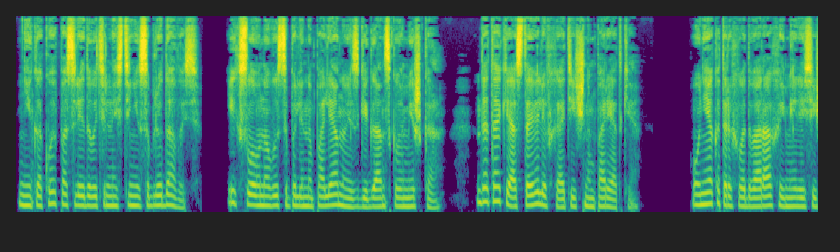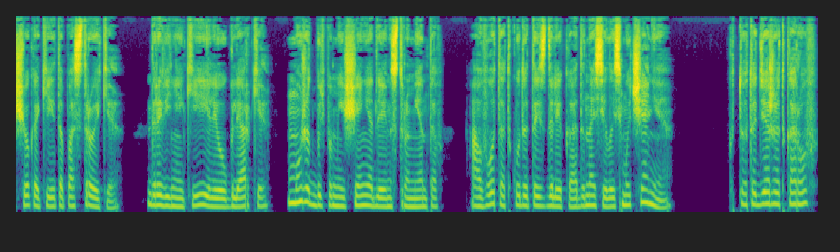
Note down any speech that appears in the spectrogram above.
Никакой последовательности не соблюдалось. Их словно высыпали на поляну из гигантского мешка, да так и оставили в хаотичном порядке. У некоторых во дворах имелись еще какие-то постройки, дровяники или углярки, может быть, помещения для инструментов, а вот откуда-то издалека доносилось мычание. «Кто-то держит коров?»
